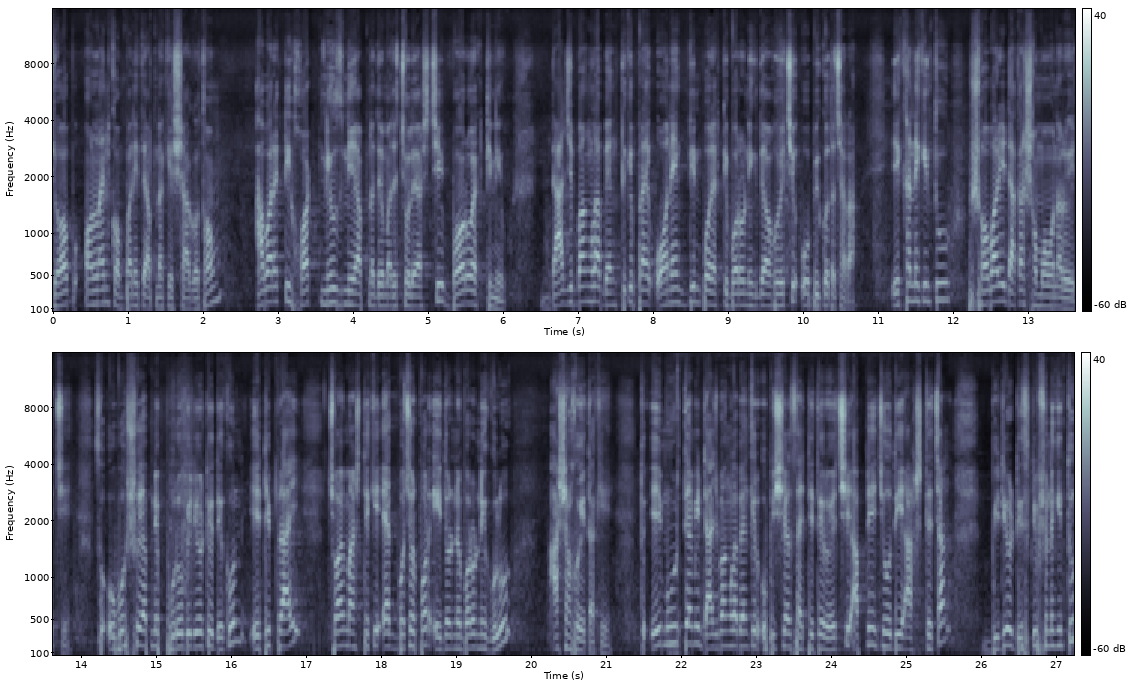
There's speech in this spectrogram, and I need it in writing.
জব অনলাইন কোম্পানিতে আপনাকে স্বাগতম। আবার একটি হট নিউজ নিয়ে আপনাদের মাঝে চলে আসছি, বড় একটি নিউজ। ডাচ বাংলা ব্যাংক থেকে প্রায় অনেক দিন পর একটি বড় নিক দেওয়া হয়েছে অভিজ্ঞতা ছাড়া। এখানে কিন্তু সবারই ডাকার সম্ভাবনা রয়েছে। সো অবশ্যই আপনি পুরো ভিডিওটি দেখুন, এটি প্রায় ছয় মাস থেকে এক বছর পর এই ধরনের বড় নিকগুলো আসা হয়ে থাকে। তো এই মুহূর্তে আমি ডাচ বাংলা ব্যাংকের অফিসিয়াল সাইটটিতে রয়েছি। আপনি যদি আসতে চান, ভিডিও ডিসক্রিপশনে কিন্তু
